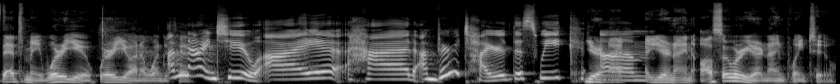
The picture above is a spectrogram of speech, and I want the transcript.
that's me. Where are you? Where are you on a one to I'm ten? nine too. I had, I'm very tired this week. You're um, nine. You're nine also, or you're nine point two.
